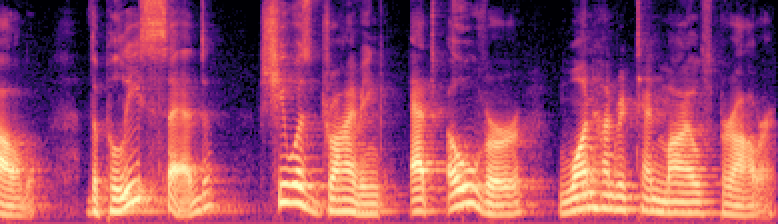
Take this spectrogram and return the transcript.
Alebo The police said she was driving at over 110 miles per hour.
